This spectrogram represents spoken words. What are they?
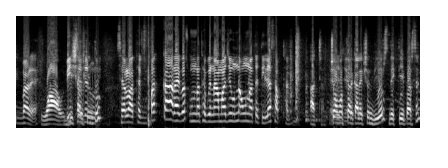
একবারে। ওয়াও বিশাল কিন্তু। বডি থাকবে পাক্কা আড়াই গজ উন্না থাকবে নামাজে উন্না উন্নাতে তিলা সাপ থাকবে। আচ্ছা চমৎকার কালেকশন ভিউয়ার্স দেখতেই পারছেন।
